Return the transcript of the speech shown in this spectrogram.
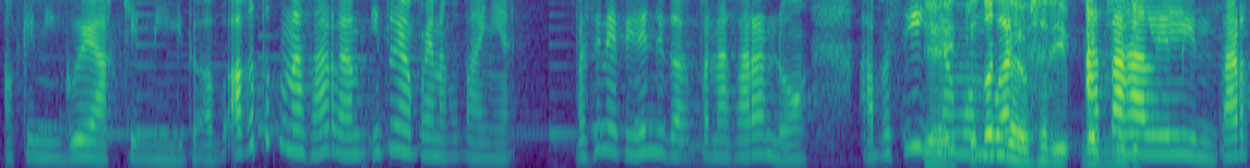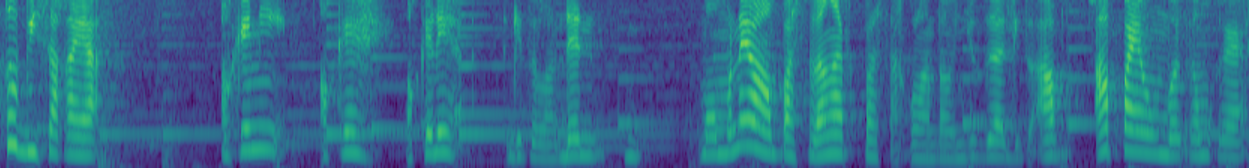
oke nih gue yakin nih gitu. Aku tuh penasaran itu yang pengen aku tanya. Pasti netizen juga penasaran dong. Apa sih Ya, yang itu kan membuat nggak bisa di- nggak bisa Atta di- Halilintar tuh bisa kayak oke nih oke oke deh gitu loh. Dan momennya emang pas banget pas aku ulang tahun juga gitu. Ap- apa yang membuat kamu kayak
